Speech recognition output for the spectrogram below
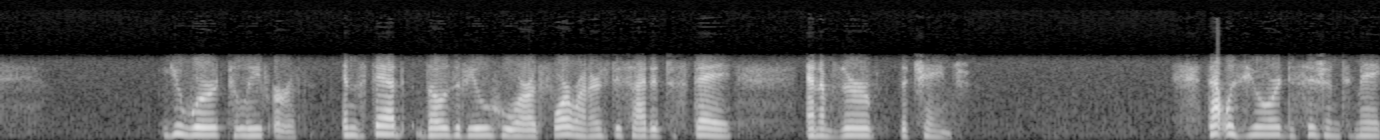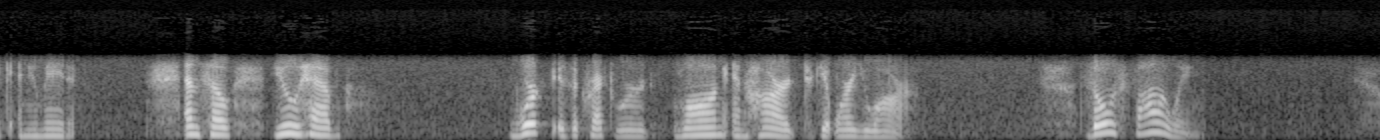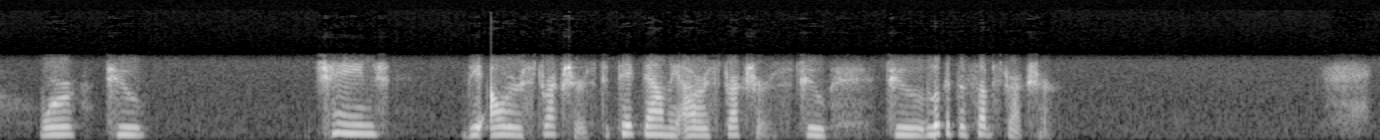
you were to leave Earth. Instead, those of you who are forerunners decided to stay and observe the change. That was your decision to make, and you made it. And so you have worked, is the correct word, long and hard to get where you are those following were to change the outer structures, to take down the outer structures, to to look at the substructure.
